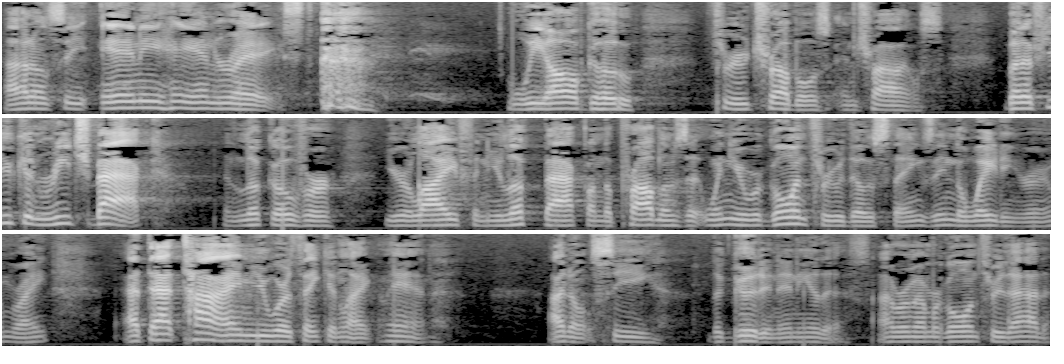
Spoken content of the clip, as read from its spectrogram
I don't see any hand raised. we all go through troubles and trials. But if you can reach back and look over your life and you look back on the problems that when you were going through those things in the waiting room, right? At that time, you were thinking like, man, I don't see the good in any of this. I remember going through that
